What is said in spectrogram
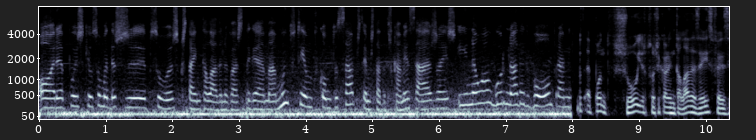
Ora, pois que eu sou uma das eh, pessoas que está entalada na vasta gama há muito tempo, como tu sabes, temos estado a trocar mensagens e não auguro nada de bom para a minha. Mas a ponte fechou e as pessoas ficaram entaladas, é isso? Fez.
